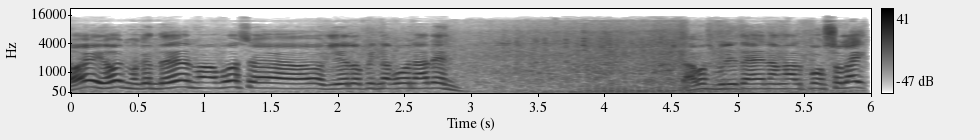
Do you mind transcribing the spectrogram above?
Okay, yun. Maganda yan mga boss. Ah, yellow pin nakuha natin. Tapos bili tayo ng Alfonso Light.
